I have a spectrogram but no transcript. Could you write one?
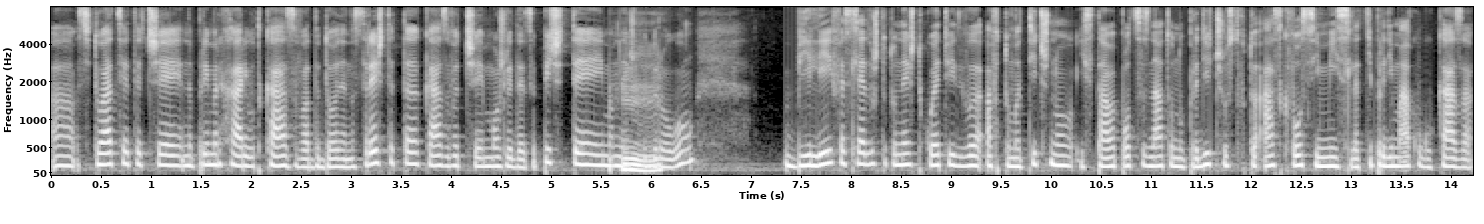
а, ситуацията е, че, например, Хари отказва да дойде на срещата, казва, че може ли да я запишете, имам нещо mm-hmm. друго. Belief е следващото нещо, което идва автоматично и става подсъзнателно преди чувството аз какво си мисля. Ти преди малко го каза.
